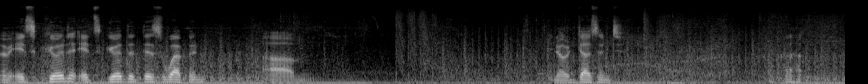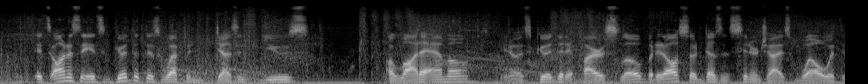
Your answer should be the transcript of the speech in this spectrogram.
I mean, it's good. It's good that this weapon, um, you know, doesn't. it's honestly, it's good that this weapon doesn't use a lot of ammo. You know, it's good that it fires slow, but it also doesn't synergize well with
